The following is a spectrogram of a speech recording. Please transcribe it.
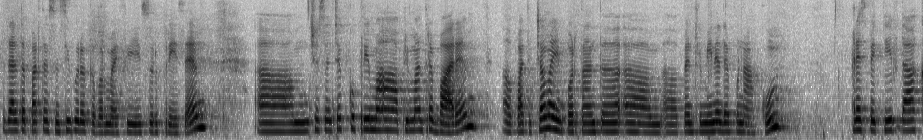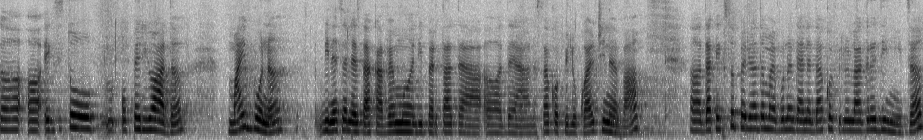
Pe de altă parte, sunt sigură că vor mai fi surprize. Um, și o să încep cu prima, prima întrebare, poate cea mai importantă um, pentru mine de până acum, respectiv dacă există o, o perioadă mai bună bineînțeles, dacă avem uh, libertatea uh, de a lăsa copilul cu altcineva, uh, dacă există o perioadă mai bună de a ne da copilul la grădiniță,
